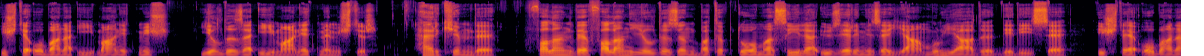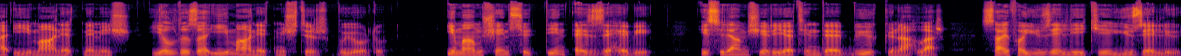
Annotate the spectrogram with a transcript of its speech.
işte o bana iman etmiş, yıldıza iman etmemiştir. Her kim de falan ve falan yıldızın batıp doğmasıyla üzerimize yağmur yağdı dediyse, işte o bana iman etmemiş, yıldıza iman etmiştir buyurdu. İmam Şemsüddin Ez-Zehebi, İslam şeriatinde büyük günahlar, sayfa 152-153,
